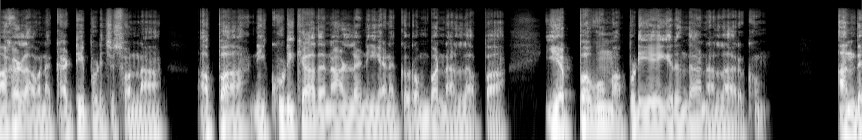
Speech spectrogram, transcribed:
மகள் அவனை கட்டி பிடிச்சு சொன்னா அப்பா நீ குடிக்காத நாள்ல நீ எனக்கு ரொம்ப நல்ல அப்பா. எப்பவும் அப்படியே இருந்தா நல்லா இருக்கும். அந்த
